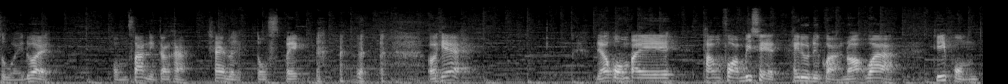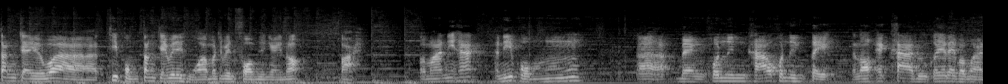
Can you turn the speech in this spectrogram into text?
สวยด้วย ผมสั้นอีกต่างหากใช่เลยตรงสเปค โอเค เดี๋ยวผมไปทำฟอร์มพิเศษให้ดูดีกว่าเนาะว่า ที่ผมตั้งใจว่าที่ผมตั้งใจไว้ในหัวมันจะเป็นฟอร์มยังไงเนาะไปประมาณนี้ฮะ อันนี้ผมแบ่งคนหนึงเท้าคนหนึงเตะลองแอคท่าดูก็จะได้ประมาณ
